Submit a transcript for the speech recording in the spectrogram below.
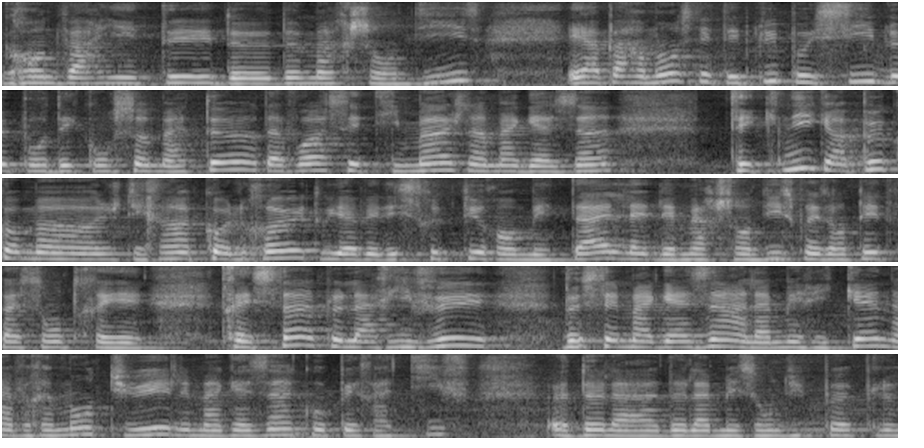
grande variété de, de, marchandises. Et apparemment, ce n'était plus possible pour des consommateurs d'avoir cette image d'un magasin technique, un peu comme un, je dirais un Colruyt où il y avait des structures en métal, les marchandises présentées de façon très, très simple. L'arrivée de ces magasins à l'américaine a vraiment tué les magasins coopératifs euh, de la, de la Maison du Peuple.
